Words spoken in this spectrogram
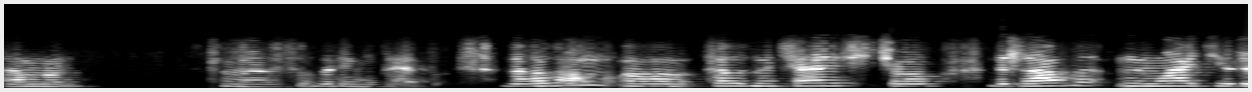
саме суверенітету. Загалом це означає, що держави не мають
